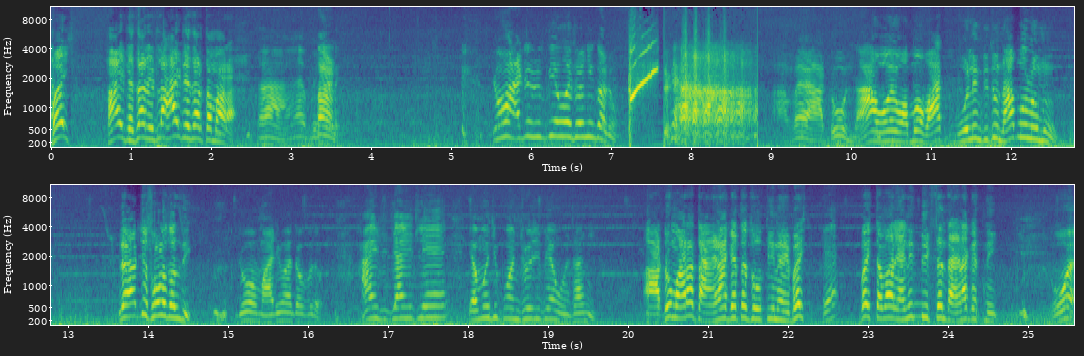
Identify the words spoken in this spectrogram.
ભાઈ હજાર એટલે સાઠ હજાર તમારા. હા જો આટલો રૂપિયા ઓછો નહીં કરું હવે આટલું ના હોય આમાં વાત બોલીને દીધું ના બોલું હું. લે આટજો છોડો જલ્દી. જો મારી વાત તો બધો સાઠ હજાર એટલે એમાંથી પાંચસો રૂપિયા ઓછા નહીં આટું મારા તાયણા કે જોતી નહીં ભાઈ. ભાઈ તમારે એની જ બીક છે ને તાયણા ગત નહીં ઓય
